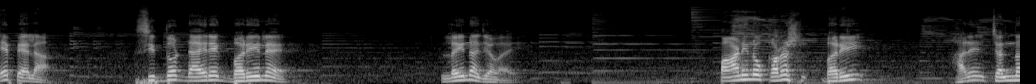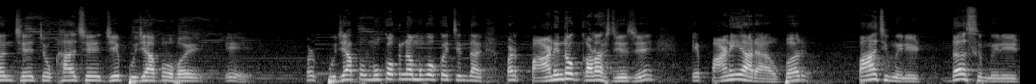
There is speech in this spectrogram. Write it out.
એ પહેલાં સીધો ડાયરેક્ટ ભરીને લઈ ન જવાય. પાણીનો કળશ ભરી, હારે ચંદન છે, ચોખા છે, જે પૂજાપો હોય એ. પણ પૂજાપો મૂકો કે ન મૂકો કોઈ ચિંતા નહીં. પણ પાણીનો કળશ જે છે, એ પાણી આરા ઉપર પાંચ મિનિટ, દસ મિનિટ,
